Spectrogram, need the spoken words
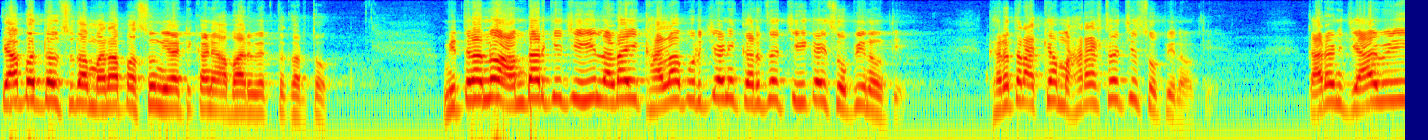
त्याबद्दल सुद्धा मनापासून या ठिकाणी आभार व्यक्त करतो. मित्रांनो आमदारकीची ही लढाई खालापूरची आणि कर्जतची ही काही सोपी नव्हती. खरं तर अख्ख्या महाराष्ट्राची सोपी नव्हती. कारण ज्यावेळी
